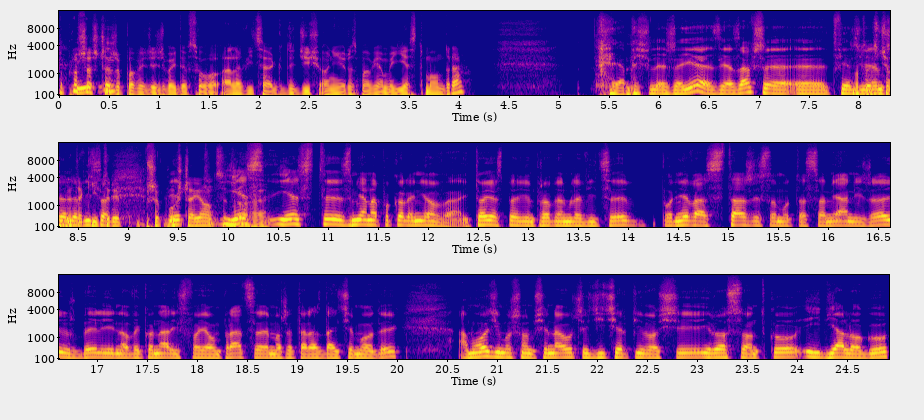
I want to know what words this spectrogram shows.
To proszę I- szczerze powiedzieć, wejdę w słowo, a lewica, gdy dziś o niej rozmawiamy, jest mądra? Ja myślę, że jest. Ja zawsze e, Bo to twierdziłem, jest że ciągle taki lewica... tryb przypuszczający jest, trochę. Jest y, zmiana pokoleniowa i to jest pewien problem lewicy, ponieważ starzy są utożsamiani, że już byli, no wykonali swoją pracę, może teraz dajcie młodych, a młodzi muszą się nauczyć i cierpliwości, i rozsądku, i dialogu.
